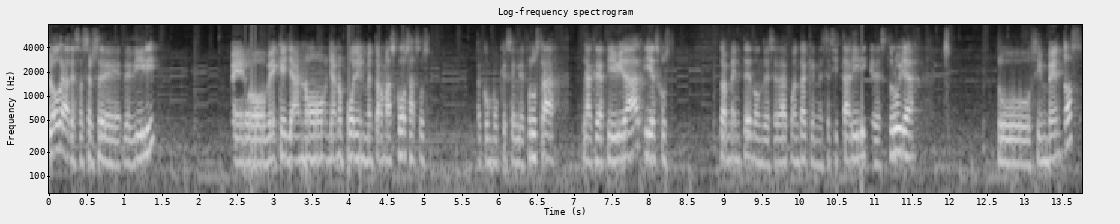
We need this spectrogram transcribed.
logra deshacerse de, de Didi pero ve que ya no ya no puede inventar más cosas o sea, como que se le frustra la creatividad y es justamente donde se da cuenta que necesita a Didi que destruya sus inventos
